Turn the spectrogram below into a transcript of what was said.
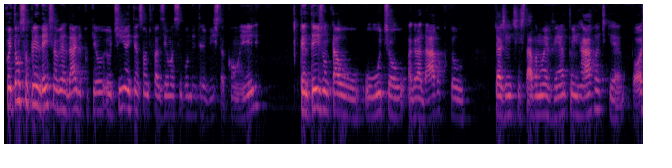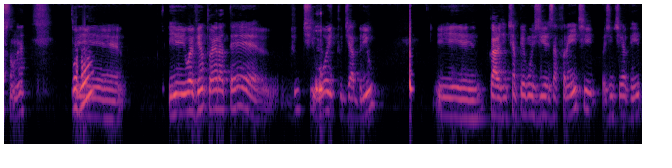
foi tão surpreendente, na verdade, porque eu, eu tinha a intenção de fazer uma segunda entrevista com ele. Tentei juntar o, o útil ao agradável, porque eu, que a gente estava num evento em Harvard, que é Boston, né? Uhum. E, e o evento era até 28 de abril. E, claro, a gente tinha pego uns dias à frente, a gente ia vir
